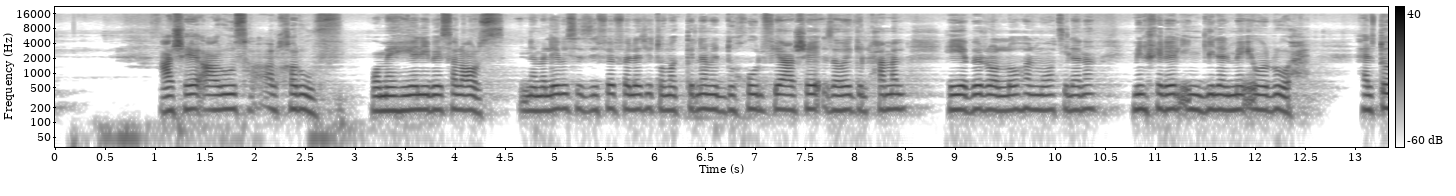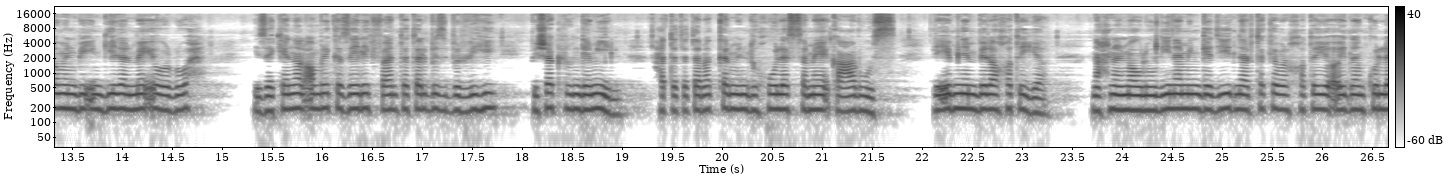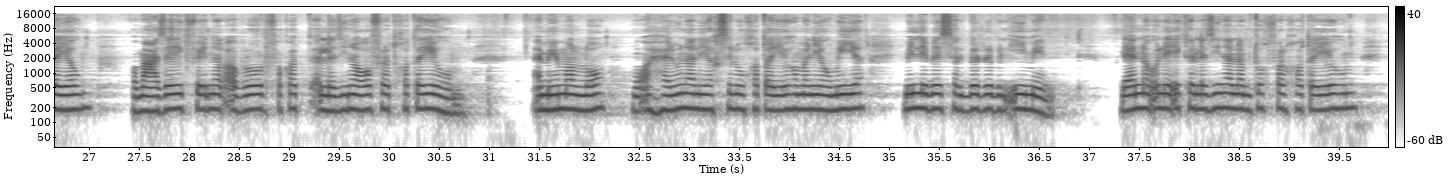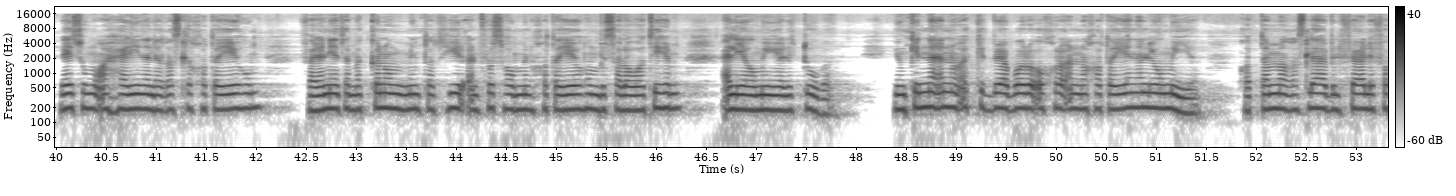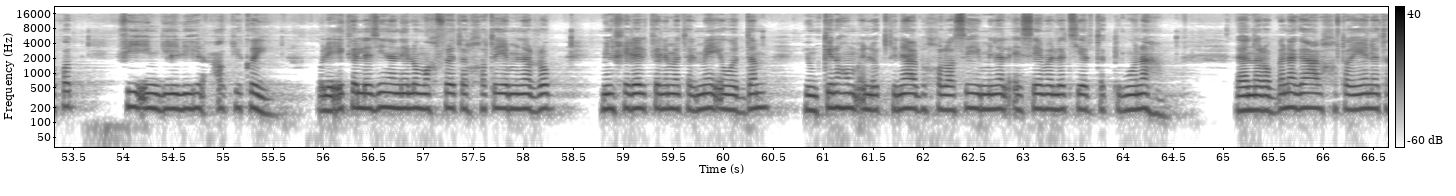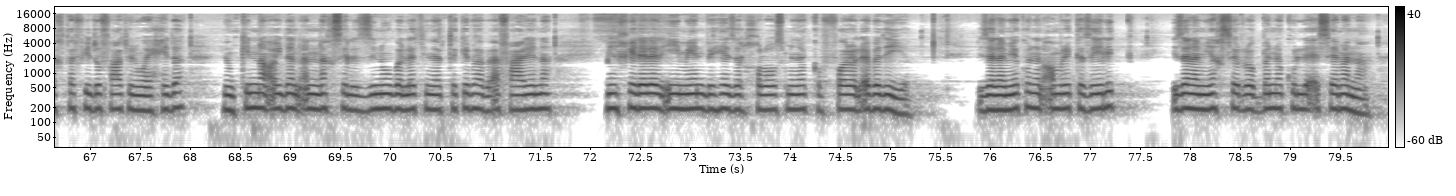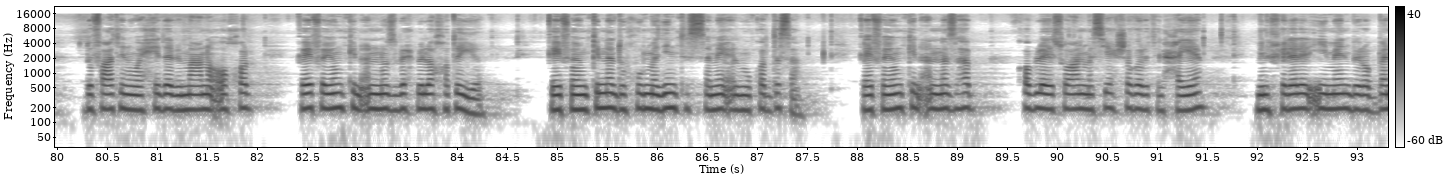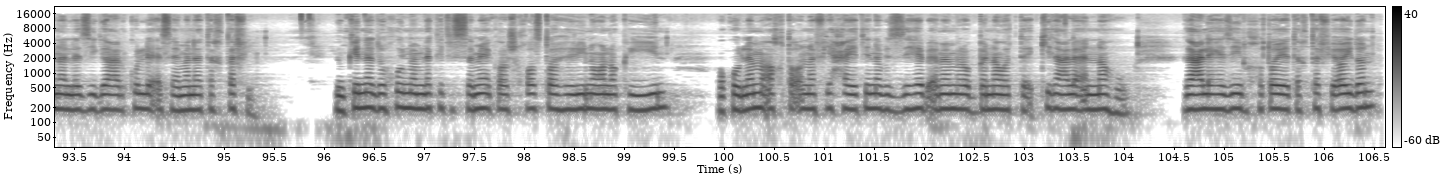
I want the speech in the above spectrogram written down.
عشاء عروس الخروف. وما هي لباس العرس؟ إن ملابس الزفاف التي تمكننا من الدخول في عشاء زواج الحمل هي بر الله المعطي لنا من خلال إنجيل الماء والروح. هل تؤمن بإنجيل الماء والروح؟ إذا كان الأمر كذلك فأنت تلبس بره بشكل جميل حتى تتمكن من دخول السماء كعروس لابن بلا خطية. نحن المولودين من جديد نرتكب الخطية أيضا كل يوم ومع ذلك فإن الأبرار فقط الذين غفرت خطاياهم. أمام الله مؤهلون ليغسلوا خطاياهم اليومية من لباس البر بالإيمان. لأن أولئك الذين لم تغفر خطاياهم ليسوا مؤهلين لغسل خطاياهم فلن يتمكنوا من تطهير أنفسهم من خطاياهم بصلواتهم اليومية للتوبة. يمكننا أن نؤكد بعبارة أخرى أن خطايانا اليومية قد تم غسلها بالفعل فقط في إنجيله الحقيقي. أولئك الذين نالوا مغفرة الخطية من الرب من خلال كلمة الماء والدم يمكنهم الاقتناع بخلاصهم من الآثام التي يرتكبونها. لأن ربنا جعل خطايانا تختفي دفعة واحدة يمكننا أيضا أن نغسل الذنوب التي نرتكبها بأفعالنا من خلال الإيمان بهذا الخلاص من الكفارة الأبدية. إذا لم يكن الأمر كذلك إذا لم يغسل ربنا كل أثامنا دفعة واحدة بمعنى آخر كيف يمكن أن نصبح بلا خطية؟ كيف يمكننا دخول مدينة السماء المقدسة؟ كيف يمكن أن نذهب قبل يسوع المسيح شجرة الحياة من خلال الإيمان بربنا الذي جعل كل أثامنا تختفي. يمكننا دخول مملكة السماء كأشخاص طاهرين ونقيين وكلما أخطأنا في حياتنا بالذهاب أمام ربنا والتأكيد على أنه جعل هذه الخطايا تختفي أيضا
